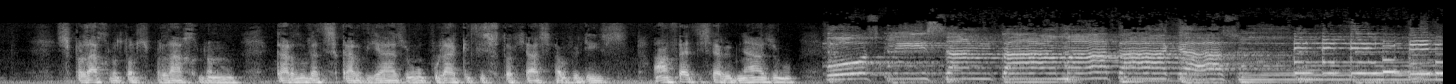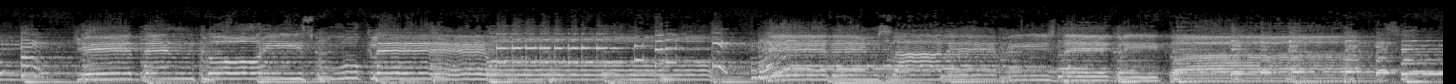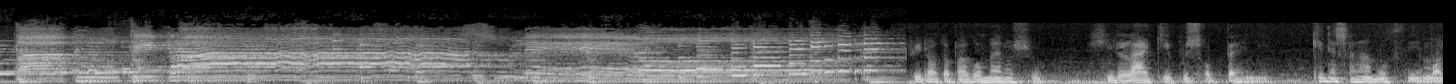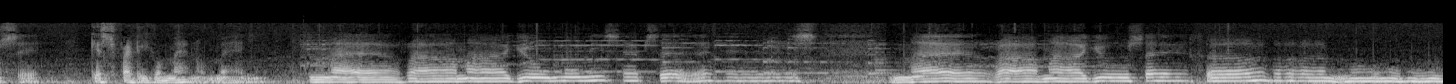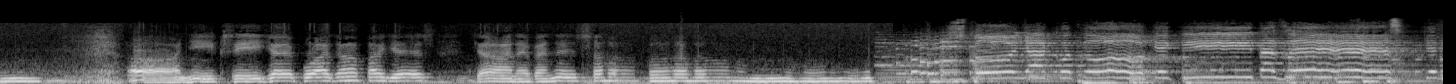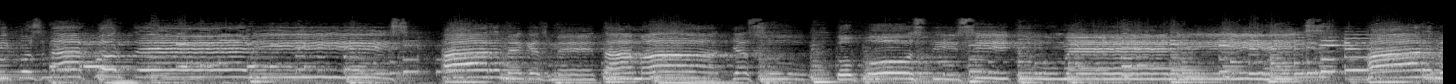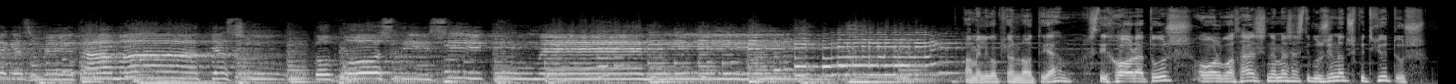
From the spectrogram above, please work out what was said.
σπλάχνω των σπλάχνων μου, καρδούλα της καρδιάς μου, πουλάκι της φτωχιάς αυλής, ανθέ της ερημιάς μου, Πώς κλείσαν τα ματάκια σου Φίλω το παγωμένο σου χυλάκι που σωπαίνει κι είναι σαν να μου θύμωσε και σφαλιωμένο μένει. Μέρα Μαγιού μου μισέψες Μέρα Μαγιού σε χάνω. Ανοίξιγε που αγάπαγες κι ανέβαινες απάνω. Στο λιακωτό και κοίταζες και δίχως να χορταίνεις άρμεγες με τα μάτια σου το φως της οικουμένης άρμεγες με τα μάτια σου το φως της οικουμένης Πάμε λίγο πιο νότια. Στη χώρα τους, ο Γολγοθάς είναι μέσα στην κουζίνα του σπιτιού τους.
